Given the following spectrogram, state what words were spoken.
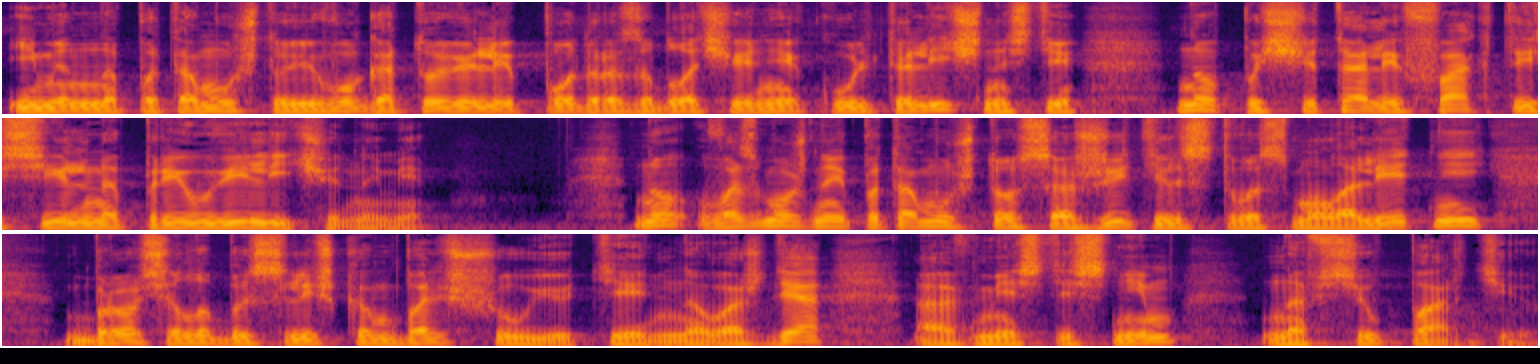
именно потому, что его готовили под разоблачение культа личности, но посчитали факты сильно преувеличенными. Но, возможно, и потому, что сожительство с малолетней бросило бы слишком большую тень на вождя, а вместе с ним на всю партию.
